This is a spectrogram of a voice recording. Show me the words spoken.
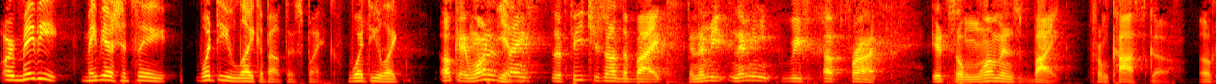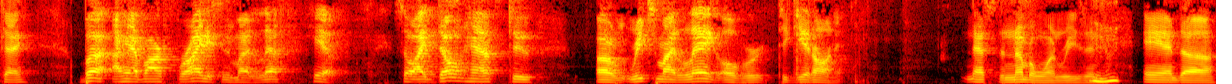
or maybe maybe I should say, what do you like about this bike? What do you like? Okay, one of the Yeah. things, the features on the bike, and let me let me be up front. It's a woman's bike from Costco. Okay, but I have arthritis in my left hip, so I don't have to uh, reach my leg over to get on it. That's the number one reason, and uh,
